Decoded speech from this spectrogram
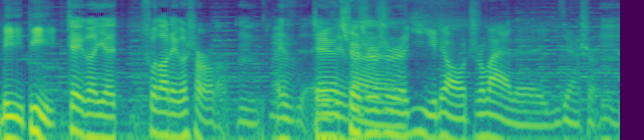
李毕，这个也说到这个事儿了，嗯，嗯这个确实是意料之外的一件事。嗯，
